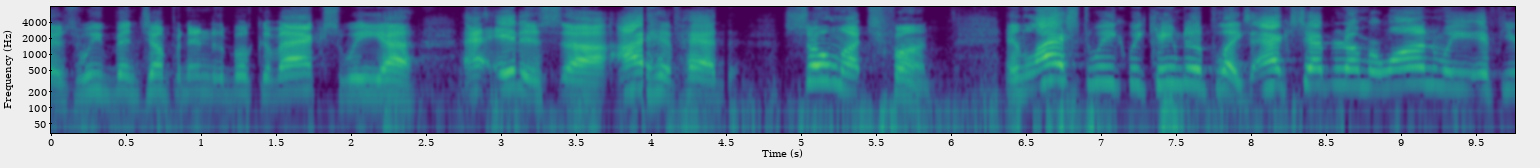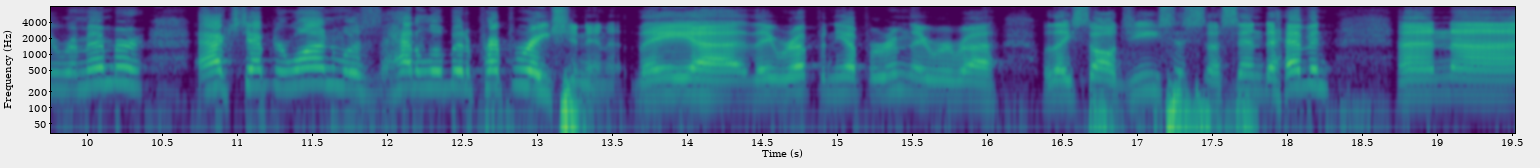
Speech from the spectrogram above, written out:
as we've been jumping into the book of Acts, we uh, it is uh, I have had so much fun. And last week we came to the place, Acts chapter number one. We, if you remember, Acts chapter one was had a little bit of preparation in it. They uh, they were up in the upper room. They were uh, well, they saw Jesus ascend to heaven, and uh,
